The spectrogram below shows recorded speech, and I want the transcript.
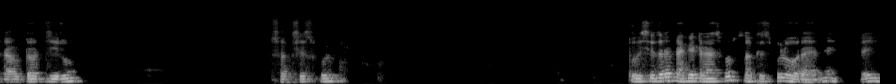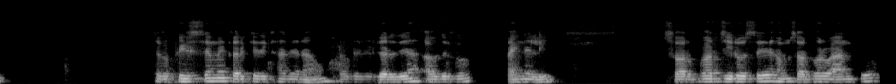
राउटर ज़ीरो सक्सेसफुल तो इसी तरह पैकेट ट्रांसफ़र सक्सेसफुल हो रहा है नहीं राइट देखो, फिर से मैं करके दिखा दे रहा हूँ सब डिलीट कर दिया। अब देखो फाइनली सर्वर ज़ीरो से हम सर्वर वन को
